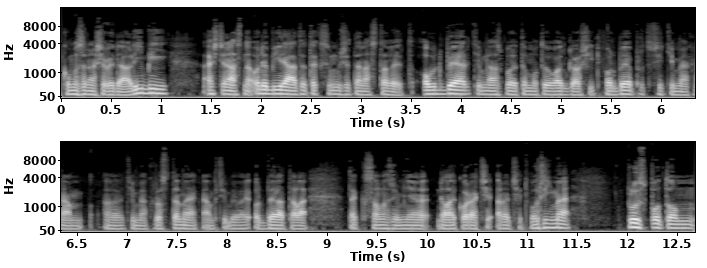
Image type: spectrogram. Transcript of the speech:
komu se naše videa líbí a ještě nás neodebíráte, tak si můžete nastavit odběr, tím nás budete motivovat k další tvorbě, protože tím, jak, nám, tím, jak rosteme, jak nám přibývají odběratele, tak samozřejmě daleko radši a radši tvoříme. Plus potom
